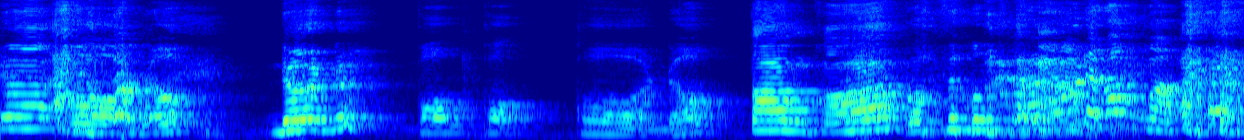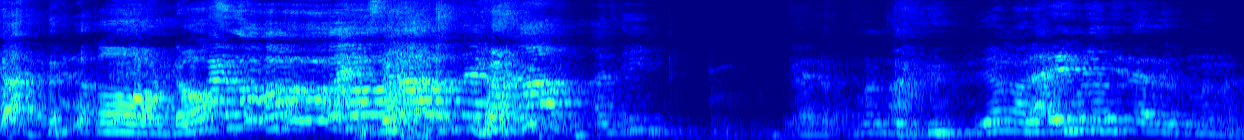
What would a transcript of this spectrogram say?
Enggak. Kodok. Dodo ko ko kodok? Tongkol. Kodok. Udah tongkol. Kodok. Ya enggak ada hari ini tidak ada pemenang.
